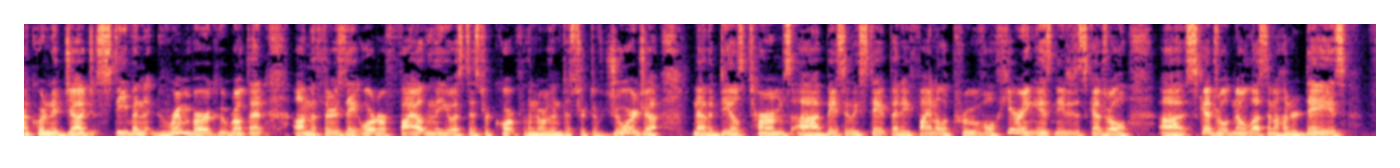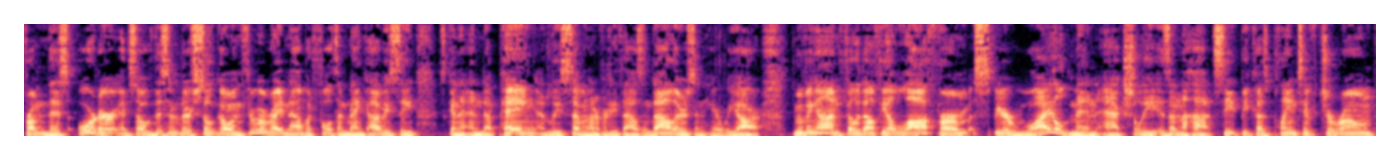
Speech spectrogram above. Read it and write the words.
According to Judge Steven Grimberg, who wrote that on the Thursday order filed in the U.S. District Court for the Northern District of Georgia. Now, the deal's terms uh, basically state that a final approval hearing is needed to schedule uh, scheduled no less than 100 days from this order, and so this they're still going through it right now. But Fulton Bank obviously is going to end up paying at least seven hundred fifty thousand dollars, and here we are. Moving on, Philadelphia law firm Spear Wilderman actually is in the hot seat because plaintiff Jerome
